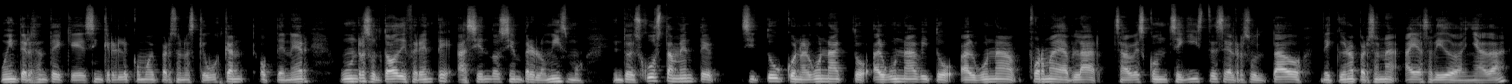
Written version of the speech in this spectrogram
Muy interesante que es increíble cómo hay personas que buscan obtener un resultado diferente haciendo siempre lo mismo. Entonces, justamente si tú con algún acto, algún hábito, alguna forma de hablar, ¿sabes? Conseguiste el resultado de que una persona haya salido dañada,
